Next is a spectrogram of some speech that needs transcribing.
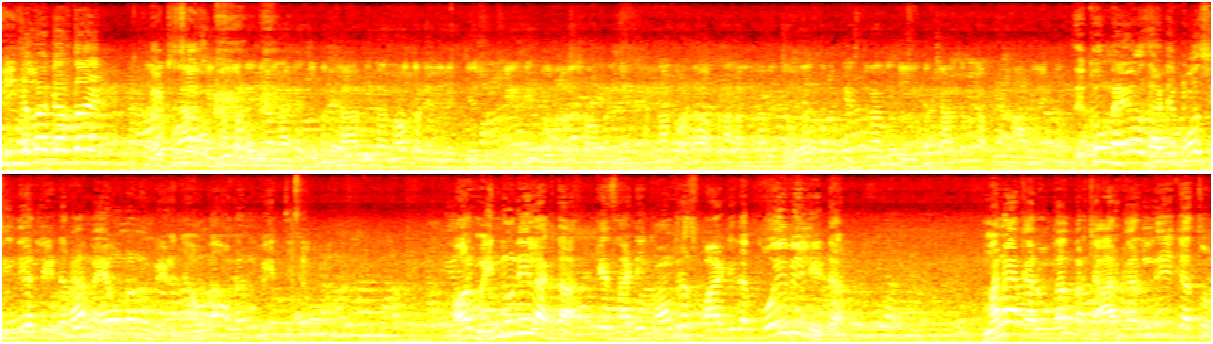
ਕੀ ਗੱਲਾਂ ਕਰਦਾ ਹੈ ਡਾਕਟਰ ਸਾਹਿਬ। ਸਿੱਧੂ ਤੁਹਾਡੇ ਨੇ ਕਿਹਾ ਕਿ ਅਸੀਂ ਪ੍ਰਚਾਰ ਨਹੀਂ ਕਰਨਾ ਉਹ ਤੁਹਾਡੇ ਦੇ ਵਿੱਚ ਸੁਖੀਰ ਸਿੰਘ ਡੋਲੂ ਦੇ ਨੇ ਖੰਨਾ ਤੁਹਾਡਾ ਆਪਣਾ ਹਲਕਾ ਵਿੱਚ ਆਉਂਦਾ। ਤਾਂ ਫਿਰ ਕਿਸ ਤਰ੍ਹਾਂ ਤੁਸੀਂ ਪ੍ਰਚਾਰ ਕਰੋਗੇ ਆਪਣੇ ਨਾਲ ਲੈ ਕੇ? ਦੇਖੋ ਮੈਂ ਉਹ ਸਾਡੇ ਬਹੁਤ ਸੀਨੀਅਰ ਲੀਡਰ ਆ ਮੈਂ ਉਹਨਾਂ ਨੂੰ ਮਿਲ ਜਾਊਂਗਾ ਉਹਨਾਂ ਨੂੰ ਬੇਨਤੀ ਕਰਾਂਗਾ। ਔਰ ਮੈਨੂੰ ਨਹੀਂ ਲੱਗਦਾ ਕਿ ਸਾਡੀ ਕਾਂਗਰਸ ਪਾਰਟੀ ਦਾ ਕੋਈ ਵੀ ਲੀਡਰ ਮਨਾ ਕਰੂਗਾ ਪ੍ਰਚਾਰ ਕਰਨ ਲਈ ਜਾਂ ਤੁਰ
